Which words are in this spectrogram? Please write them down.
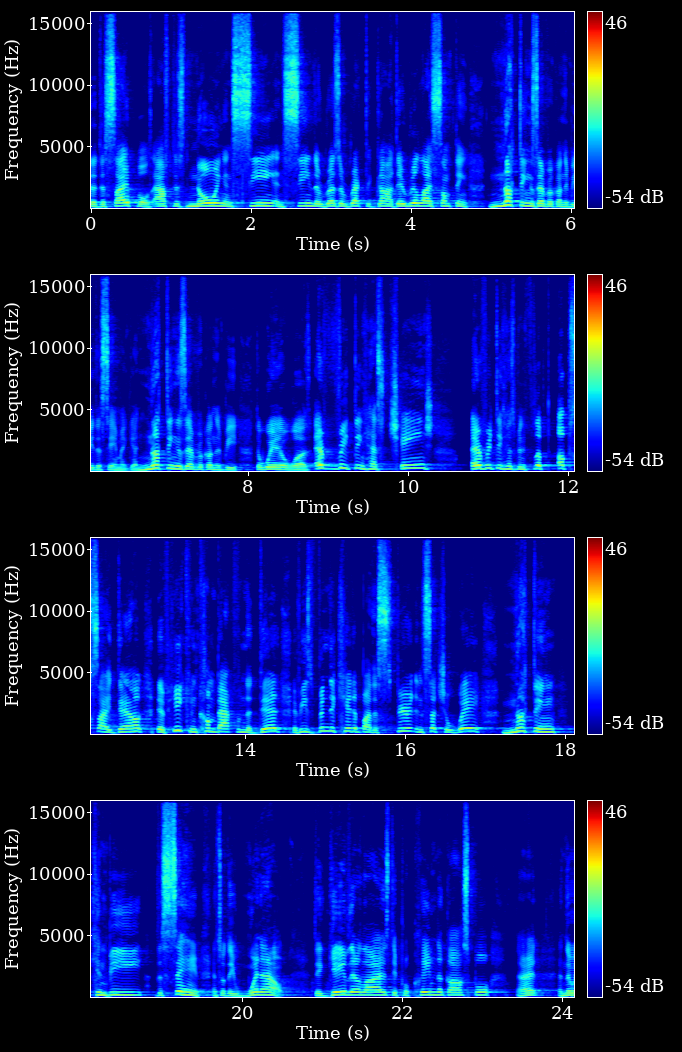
the disciples, after knowing and seeing and seeing the resurrected God, they realized something. Nothing is ever going to be the same again. Nothing is ever going to be the way it was. Everything has changed. Everything has been flipped upside down. If he can come back from the dead, if he's vindicated by the Spirit in such a way, nothing can be the same. And so they went out. They gave their lives. They proclaimed the gospel. All right? And they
